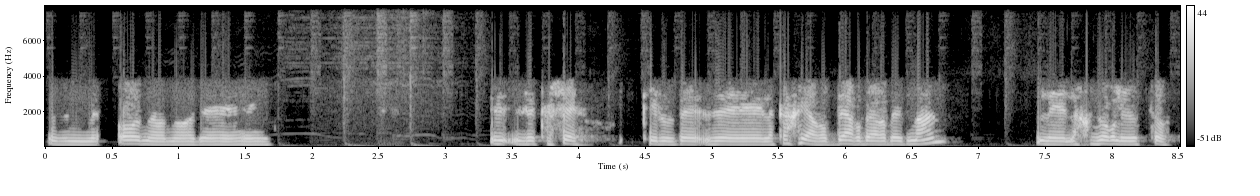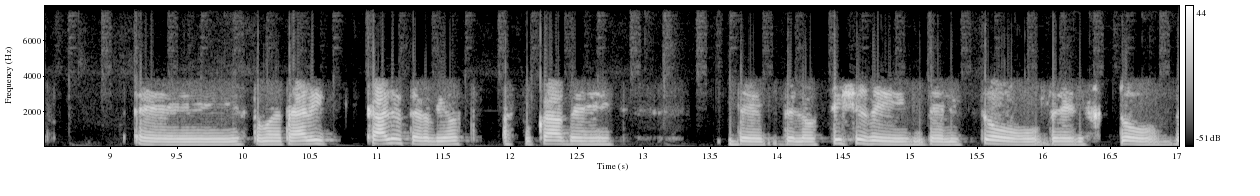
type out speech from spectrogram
זה מאוד מאוד מאוד, אה, זה קשה. כאילו, זה, זה לקח לי הרבה הרבה הרבה זמן לחזור לרצות. אה, זאת אומרת, היה לי קל יותר להיות עסוקה ב... ב- בלהוציא שירים, בליצור, בלכתוב, ב...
